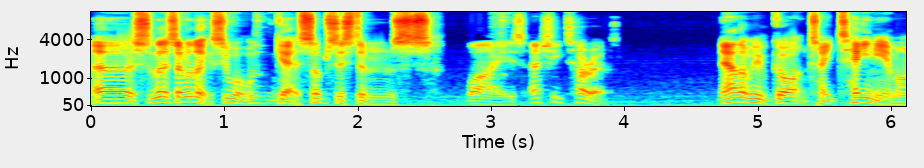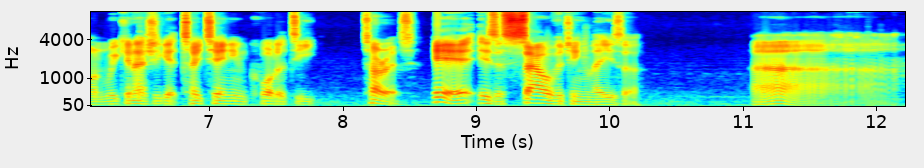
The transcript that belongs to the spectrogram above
Uh, so let's have a look, see what we can get subsystems-wise. Actually, turret. Now that we've got titanium on, we can actually get titanium quality turrets. Here is a salvaging laser. Ah.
